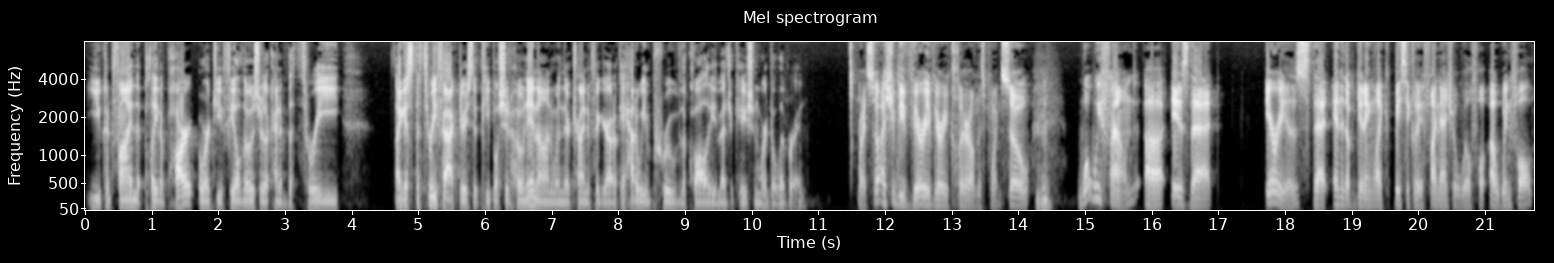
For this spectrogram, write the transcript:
you could find that played a part, or do you feel those are the kind of the three? I guess the three factors that people should hone in on when they're trying to figure out, okay, how do we improve the quality of education we're delivering? Right. So I should be very, very clear on this point. So mm-hmm. what we found uh, is that areas that ended up getting like basically a financial willful, uh, windfall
